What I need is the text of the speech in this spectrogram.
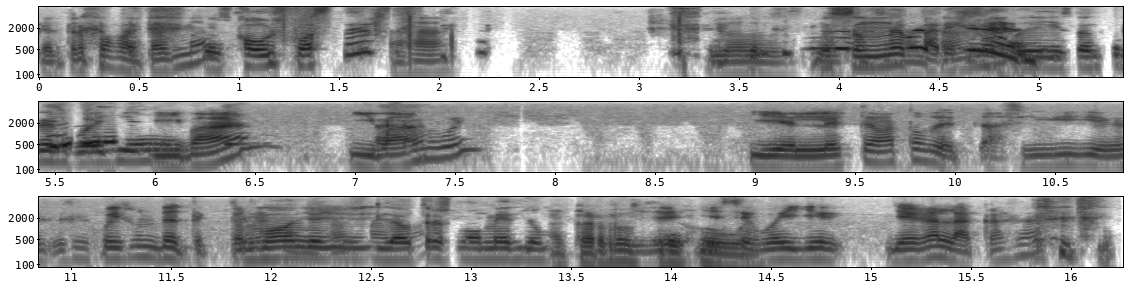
que atrapa fantasmas, Los Ghostbusters ajá, no son una pareja, güey, son tres güeyes. Ajá. van, güey, y el, este vato de, así, ese güey es un detector de y, la otra es una medium. A Carlos Y, Trejo, y ese güey. güey lle- llega a la casa,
